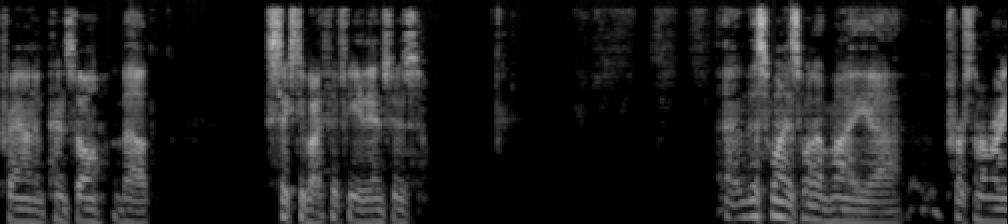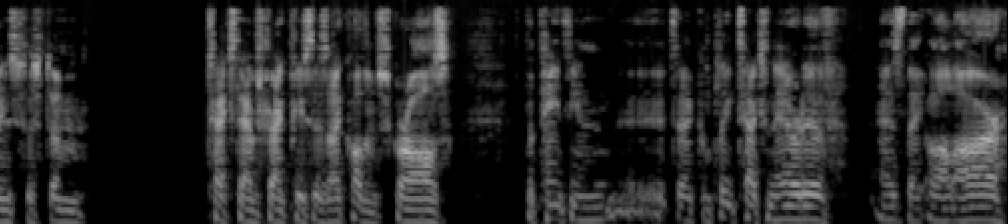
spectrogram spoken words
crayon and pencil about 60 by 58 inches This one is one of my uh, personal writing system text abstract pieces. I call them scrawls. The painting, it's a complete text narrative, as they all are,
